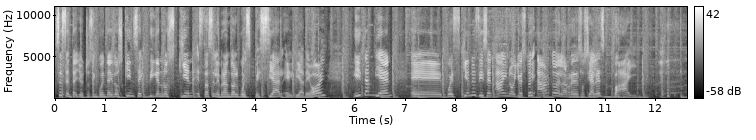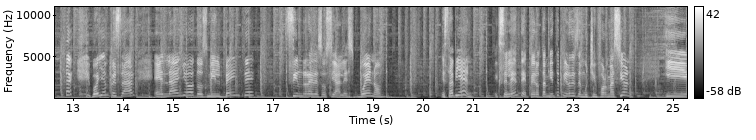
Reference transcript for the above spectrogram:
685215. Díganos quién está celebrando algo especial el día de hoy. Y también, eh, pues, quienes dicen, ay no, yo estoy harto de las redes sociales, bye. Voy a empezar el año 2020 sin redes sociales. Bueno, está bien Excelente, pero también te pierdes de mucha información. Y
